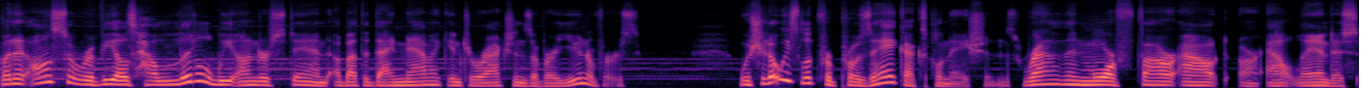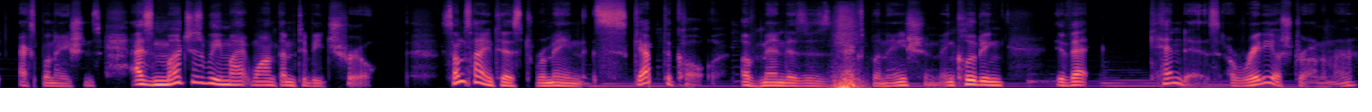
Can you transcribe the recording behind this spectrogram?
but it also reveals how little we understand about the dynamic interactions of our universe we should always look for prosaic explanations rather than more far out or outlandish explanations, as much as we might want them to be true. Some scientists remain skeptical of Mendez's explanation, including Yvette Cendes, a radio astronomer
